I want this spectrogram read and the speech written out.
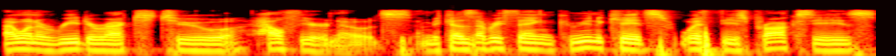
I want to redirect to healthier nodes. And because everything communicates with these proxies,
